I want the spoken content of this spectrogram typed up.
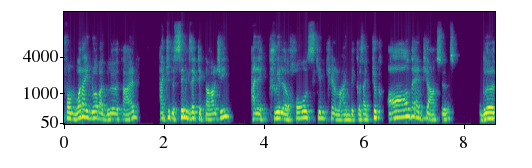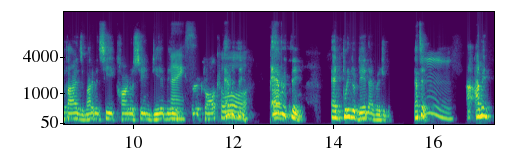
from what I know about glutathione, I took the same exact technology and I created a whole skincare line because I took all the antioxidants, glutathiones, vitamin C, carnosine, DMA, nice. cool. everything, cool. everything, and put into a day and night regimen. That's it. Mm. I, I, mean,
